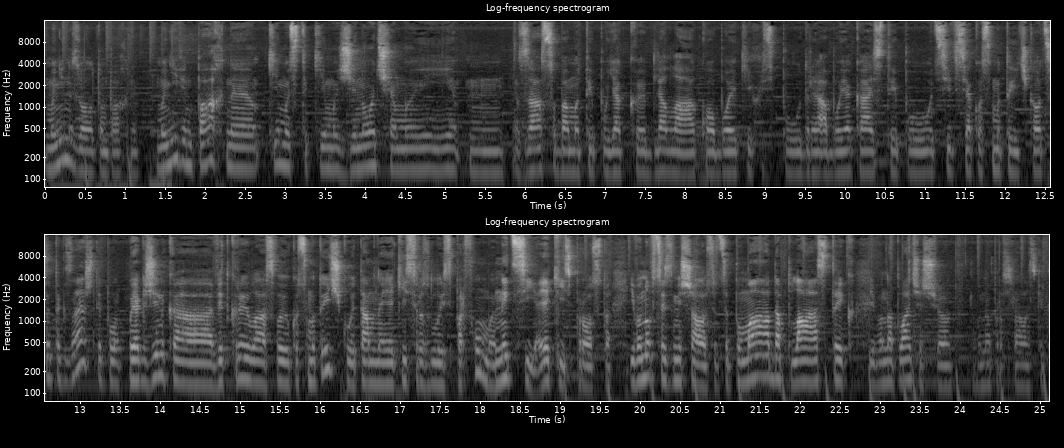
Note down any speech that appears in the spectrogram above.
Мені не золотом пахне. Мені він пахне якимось такими жіночими м, засобами, типу як для лаку, або якихось пудри, або якась, типу, ці вся косметичка. Оце так знаєш, типу, як жінка відкрила свою косметичку, і там не якісь розлились парфуми, не ці, а якісь просто. І воно все змішалося. Це помада, пластик. І вона плаче, що вона просрала скільки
